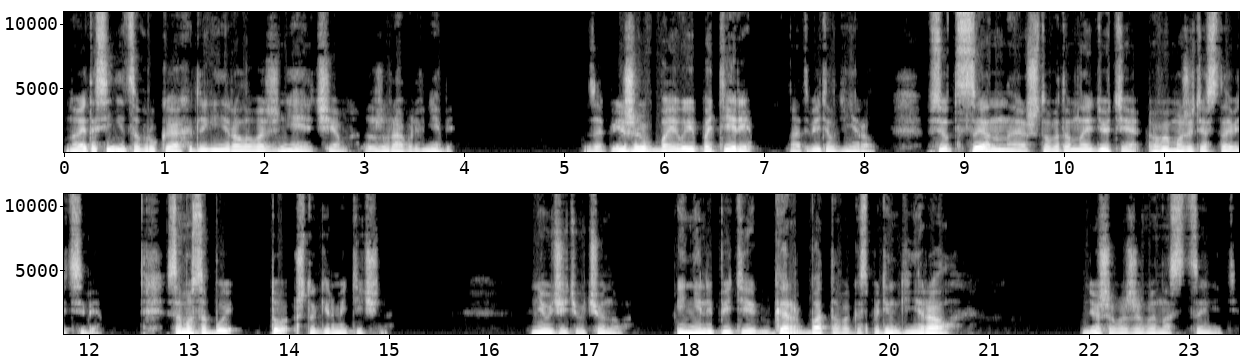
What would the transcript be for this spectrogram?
Но эта синица в руках для генерала важнее, чем журавль в небе». «Запишем в боевые потери», — ответил генерал. Все ценное, что вы там найдете, вы можете оставить себе. Само собой, то, что герметично. Не учите ученого. И не лепите горбатого, господин генерал. Дешево же вы нас цените.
